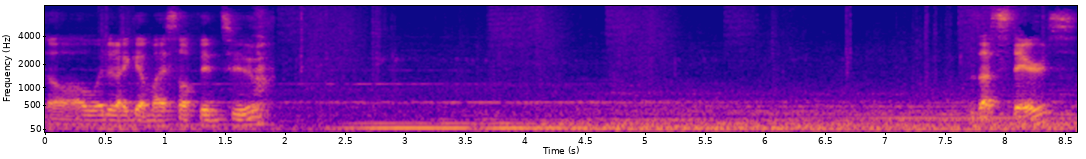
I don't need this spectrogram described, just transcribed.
Oh, what did I get myself into? stairs?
